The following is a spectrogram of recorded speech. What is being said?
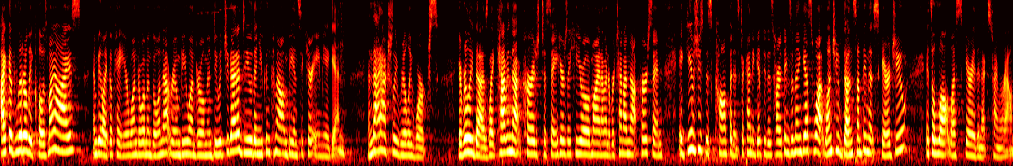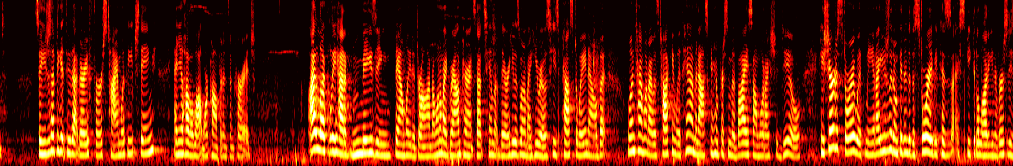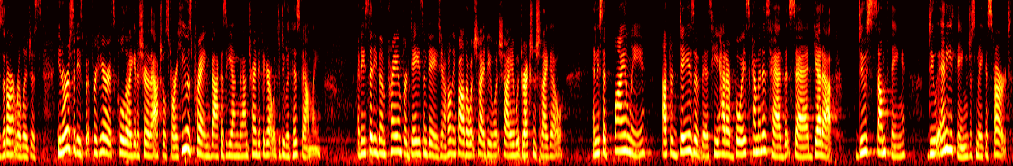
I could literally close my eyes and be like, okay, you're Wonder Woman, go in that room, be Wonder Woman, do what you got to do, then you can come out and be insecure Amy again. And that actually really works. It really does. Like having that courage to say, here's a hero of mine, I'm to pretend I'm that person, it gives you this confidence to kind of get through these hard things. And then guess what? Once you've done something that scared you, it's a lot less scary the next time around. So you just have to get through that very first time with each thing, and you'll have a lot more confidence and courage. I luckily had an amazing family to draw on. One of my grandparents, that's him up there, he was one of my heroes. He's passed away now, but one time when I was talking with him and asking him for some advice on what I should do, he shared a story with me, and I usually don't get into the story because I speak at a lot of universities that aren't religious universities, but for here it's cool that I get to share the actual story. He was praying back as a young man, trying to figure out what to do with his family. And he said he'd been praying for days and days, you know, Holy Father, what should I do? What should I, what direction should I go? And he said, finally, after days of this, he had a voice come in his head that said, Get up, do something, do anything, just make a start.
